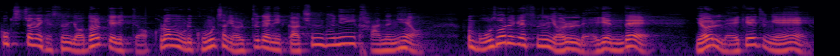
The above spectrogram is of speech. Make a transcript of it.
꼭지점의 개수는 8개겠죠. 그러면 우리 고무착 12개니까 충분히 가능해요. 그럼 모서리 개수는 14개인데 14개 중에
